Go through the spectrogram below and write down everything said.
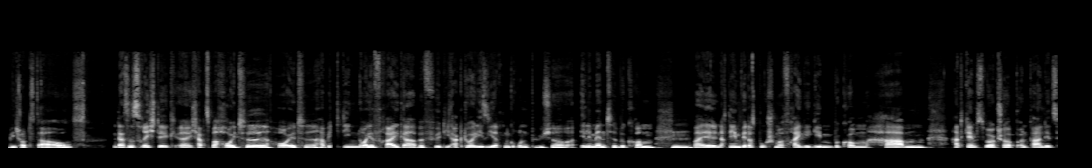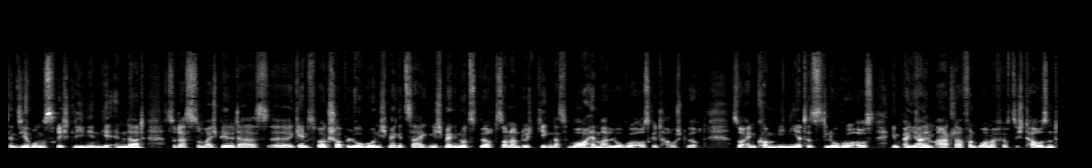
Wie schaut's da aus? Das ist richtig. Äh, ich habe zwar heute, heute habe ich die neue Freigabe für die aktualisierten Grundbücher-Elemente bekommen, mhm. weil nachdem wir das Buch schon mal freigegeben bekommen haben, hat Games Workshop ein paar Lizenzierungsrichtlinien geändert, sodass zum Beispiel das äh, Games Workshop-Logo nicht mehr gezeigt, nicht mehr genutzt wird, sondern durch gegen das Warhammer-Logo ausgetauscht wird. So ein kombiniertes Logo aus imperialem Adler von Warhammer 40.000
